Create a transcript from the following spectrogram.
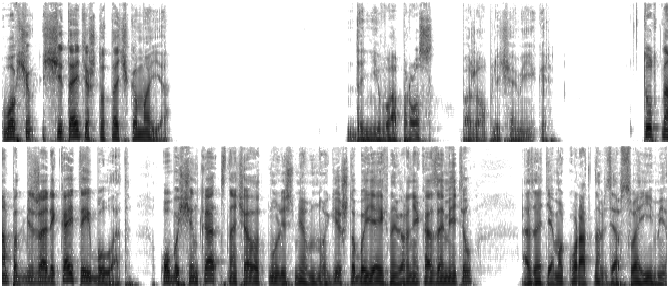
В общем, считайте, что тачка моя. «Да не вопрос», — пожал плечами Игорь. Тут к нам подбежали Кайта и Булат. Оба щенка сначала ткнулись мне в ноги, чтобы я их наверняка заметил, а затем, аккуратно взяв своими,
